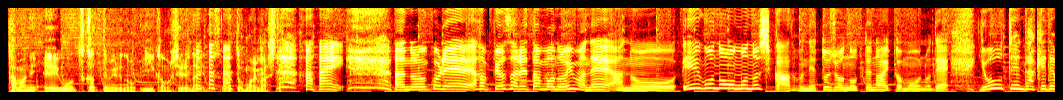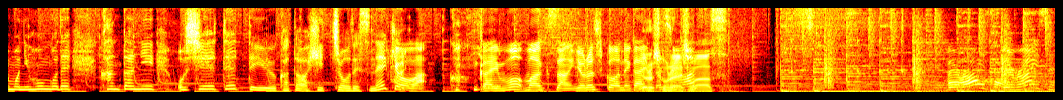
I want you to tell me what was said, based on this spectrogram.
たまに英語を使ってみるのもいいかもしれないですねと思いました。はい、あのこれ発表されたもの今ねあの英語のものしか多分ネット上載ってないと思うので要点だけでも日本語で簡単に教えてっていう方は必聴ですね今日は、今回もマークさんよろしくお願いいたします。よろしくお願いします。Verizon.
